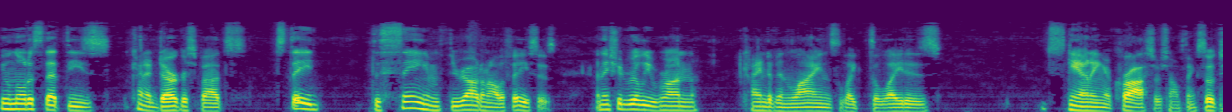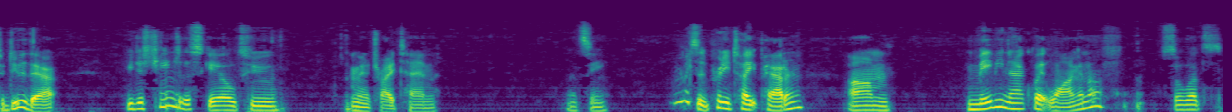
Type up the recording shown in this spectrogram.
You'll notice that these kind of darker spots stay the same throughout on all the faces. And they should really run kind of in lines like the light is scanning across or something. So to do that, you just change the scale to, I'm going to try 10. Let's see. It makes a pretty tight pattern. Um, maybe not quite long enough. So let's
